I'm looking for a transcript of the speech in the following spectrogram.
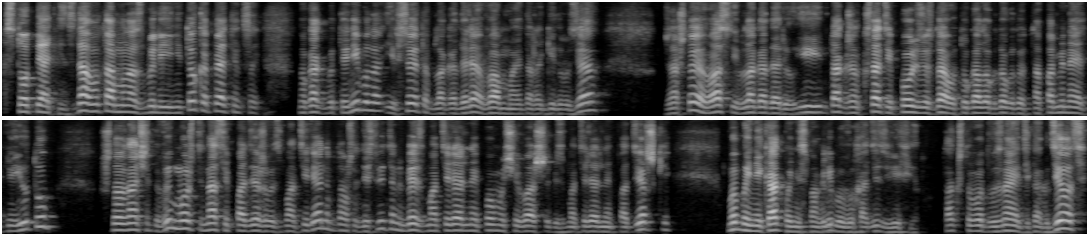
Сто пятниц. Да, ну там у нас были и не только пятницы, но как бы то ни было, и все это благодаря вам, мои дорогие друзья, за что я вас и благодарю. И также, кстати, пользуюсь, да, вот уголок доктор напоминает мне YouTube, что значит вы можете нас и поддерживать материально, потому что действительно без материальной помощи вашей, без материальной поддержки мы бы никак бы не смогли бы выходить в эфир. Так что вот вы знаете, как делать.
